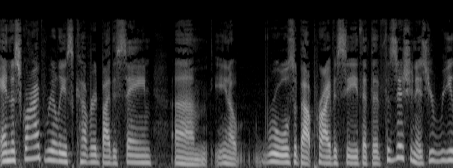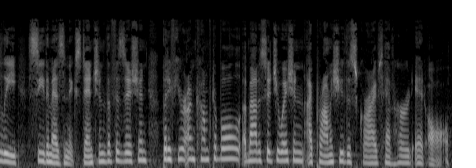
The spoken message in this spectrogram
and the scribe really is covered by the same, um, you know, rules about privacy that the physician is. You really see them as an extension of the physician. But if you're uncomfortable about a situation, I promise you, the scribes have heard it all.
